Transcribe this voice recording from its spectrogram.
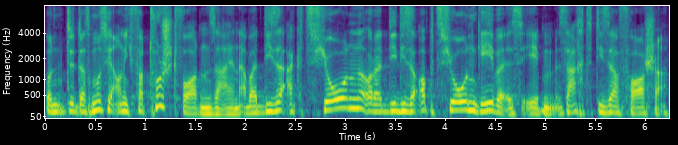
Und das muss ja auch nicht vertuscht worden sein, aber diese Aktion oder die diese Option gäbe es eben, sagt dieser Forscher.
